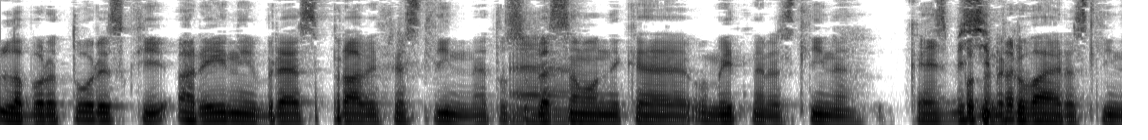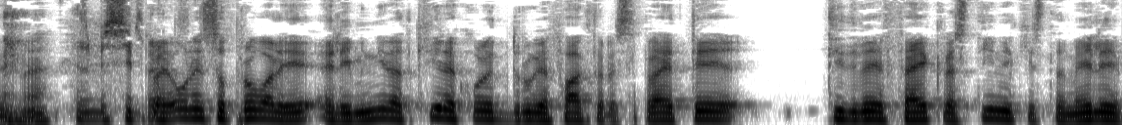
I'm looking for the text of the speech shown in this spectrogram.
laboratorijski areni brez pravih rastlin. Ne. To so bile Ja. samo neke umetne rastline, si, pr podnarekovaje rastline. Ne. jaz bi si Spravi, pr oni so provali eliminirati kjerkoli druge faktore. Se pravi, te, ti dve fake rastline, ki sta imeli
